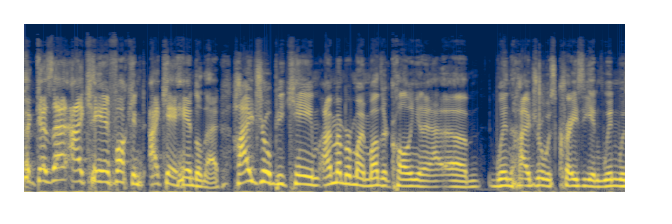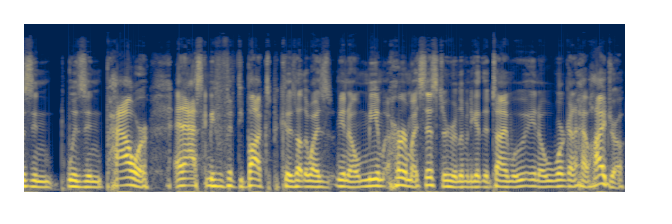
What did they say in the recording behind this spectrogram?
because that I can't fucking, I can't handle that. Hydro became. I remember my mother calling it um, when Hydro was crazy and Wynne was in was in power and asking me for fifty bucks because otherwise, you know, me and her and my sister who were living together at the time, we, you know, we're gonna have Hydro.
